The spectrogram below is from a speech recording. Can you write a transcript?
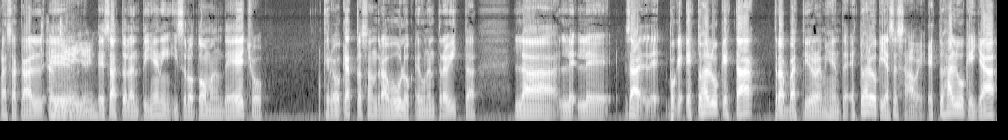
a, sacar eh, exacto el antigeni y se lo toman. De hecho, creo que hasta Sandra Bullock en una entrevista la le, le o sea, eh, porque esto es algo que está tras bastidores, mi gente. Esto es algo que ya se sabe. Esto es algo que ya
